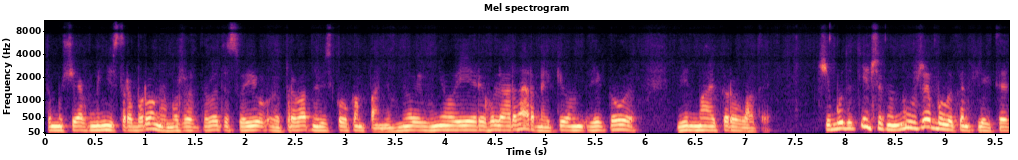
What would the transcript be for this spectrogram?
тому що як міністр оборони може робити свою е, приватну військову компанію. В нього в нього є регулярна армія, якою він має керувати. Чи будуть інші? Ну вже були конфлікти.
